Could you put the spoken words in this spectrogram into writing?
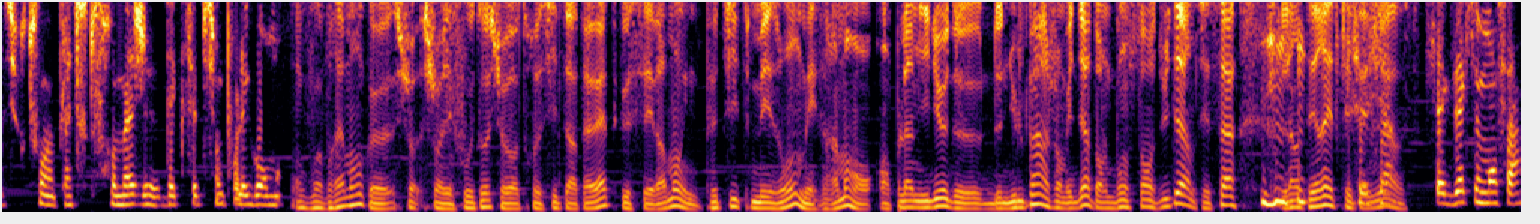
surtout un plateau de fromage d'exception pour les gourmands. On voit vraiment que sur, sur les photos sur votre site internet que c'est vraiment une petite maison, mais vraiment en, plein milieu de, de nulle part, j'ai envie de dire, dans le bon sens du terme. C'est ça l'intérêt de ces tiny houses. C'est exactement ça.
